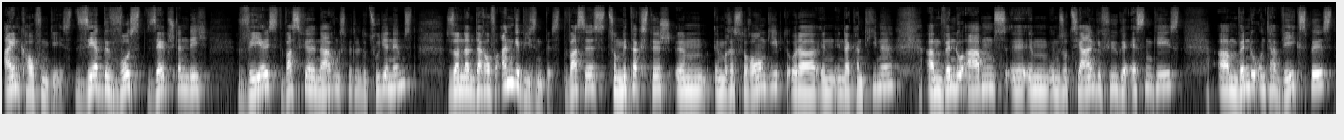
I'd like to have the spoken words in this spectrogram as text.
einkaufen gehst, sehr bewusst, selbstständig wählst, was für Nahrungsmittel du zu dir nimmst, sondern darauf angewiesen bist, was es zum Mittagstisch im, im Restaurant gibt oder in, in der Kantine, ähm, wenn du abends äh, im, im sozialen Gefüge essen gehst, ähm, wenn du unterwegs bist,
